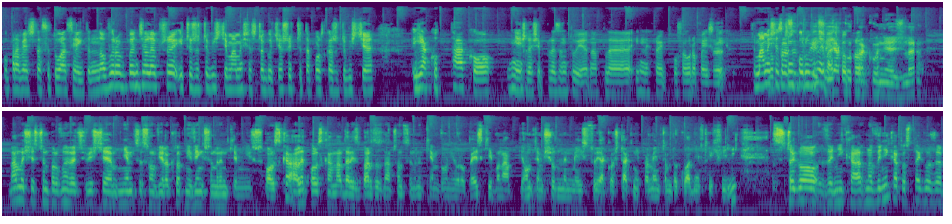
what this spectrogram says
poprawiać ta sytuacja i ten nowy rok będzie lepszy? I czy rzeczywiście mamy się z czego cieszyć, czy ta Polska rzeczywiście jako tako nieźle się prezentuje na tle innych rynków europejskich? Czy mamy no, się z czym porównywać? Się jako tako nieźle. Mamy się z czym porównywać. Oczywiście Niemcy są wielokrotnie większym rynkiem niż Polska, ale Polska nadal jest bardzo znaczącym rynkiem w Unii Europejskiej, bo na piątym, siódmym miejscu jakoś tak, nie pamiętam dokładnie w tej chwili. Z czego wynika? No wynika to z tego, że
